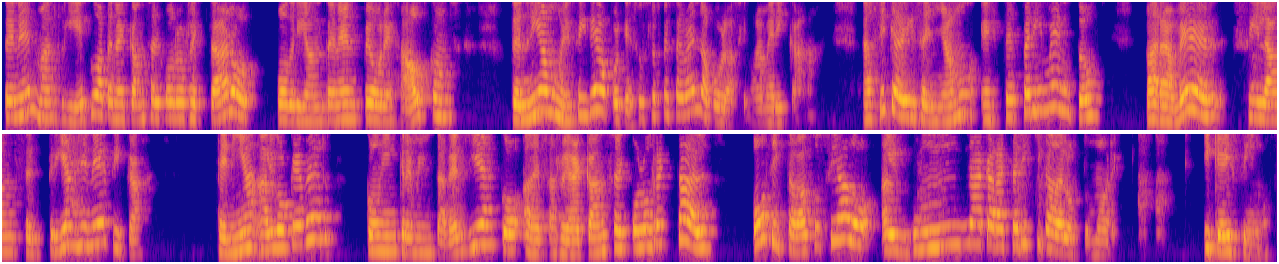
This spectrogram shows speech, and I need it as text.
tener más riesgo a tener cáncer colorectal o podrían tener peores outcomes. Tendríamos esa idea porque eso es lo que se ve en la población americana. Así que diseñamos este experimento para ver si la ancestría genética tenía algo que ver con incrementar el riesgo a desarrollar cáncer colorectal o si estaba asociado a alguna característica de los tumores. ¿Y qué hicimos?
